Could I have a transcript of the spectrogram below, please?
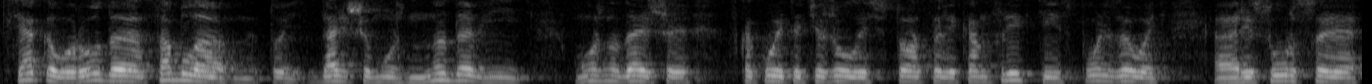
всякого рода соблазны. То есть дальше можно надавить, можно дальше в какой-то тяжелой ситуации или конфликте использовать э, ресурсы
